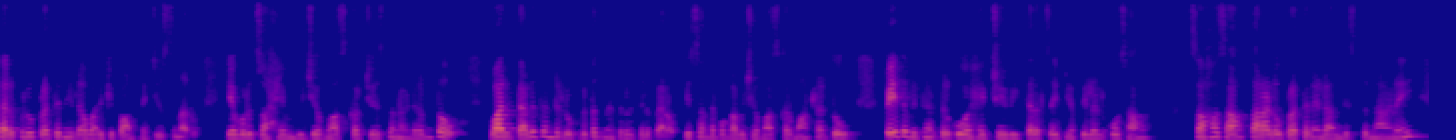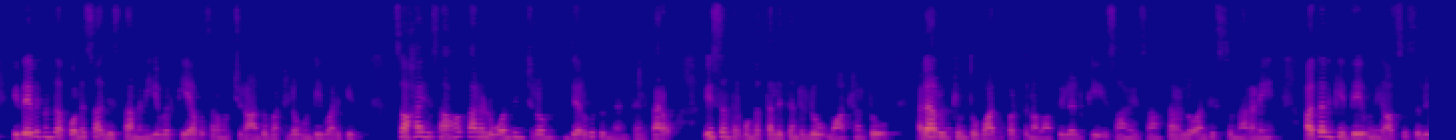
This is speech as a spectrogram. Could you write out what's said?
సరుకులు ప్రతి నెల వారికి పంపిణీ చేస్తున్నారు. ఎవరు సహాయం విజయ భాస్కర్ చేస్తుండటంతో వారి తల్లిదండ్రులు కృతజ్ఞతలు తెలిపారు. ఈ సందర్భంగా విజయ భాస్కర్ మాట్లాడుతూ పేద విద్యార్థులకు హెచ్ఐవి తలసేమియా పిల్లలకు సహ సహకారాలు ప్రతి నెల అందిస్తున్నానని ఇదే విధంగా కొనసాగిస్తానని ఎవరికి అవసరం వచ్చినా అందుబాటులో ఉండి వారికి సహాయ సహకారాలు అందించడం జరుగుతుందని తెలిపారు. ఈ సందర్భంగా తల్లిదండ్రులు మాట్లాడుతూ అనారోగ్యంతో బాధపడుతున్న మా పిల్లలకి సహాయ సహకారాలు అందిస్తున్నారని అతనికి దేవుని ఆశీస్సులు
